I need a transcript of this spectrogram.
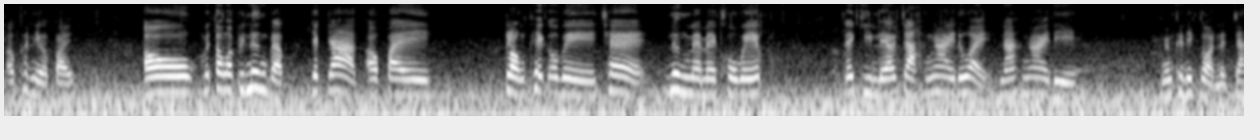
เอาข้าวเหนียวไป เอาไม่ต้องเอาไปนึ่งแบบยากๆเอาไปกล่องเทคเอา a y แช่นึ่งในไมโครเวฟได้กินแล้วจ้ะง่ายด้วยนะ ง่ายดีงั้นแค่นี้ก่อนนะจ๊ะ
